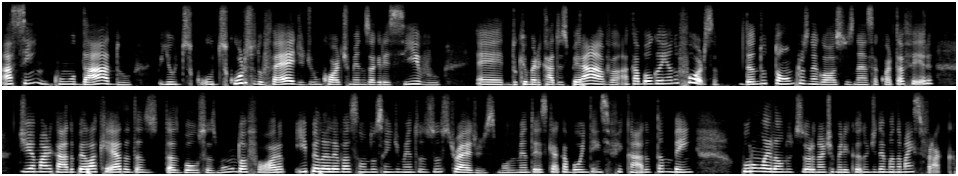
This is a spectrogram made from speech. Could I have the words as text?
Assim, com o dado e o, discurso do Fed de um corte menos agressivo é, do que o mercado esperava, acabou ganhando força, dando tom para os negócios nessa quarta-feira, dia marcado pela queda das, das, bolsas mundo afora e pela elevação dos rendimentos dos treasuries, movimento esse que acabou intensificado também por um leilão do Tesouro norte-americano de demanda mais fraca.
